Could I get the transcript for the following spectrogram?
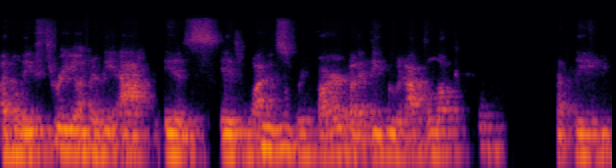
I believe three under the act is, is what's required, but I think we would have to look at the.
